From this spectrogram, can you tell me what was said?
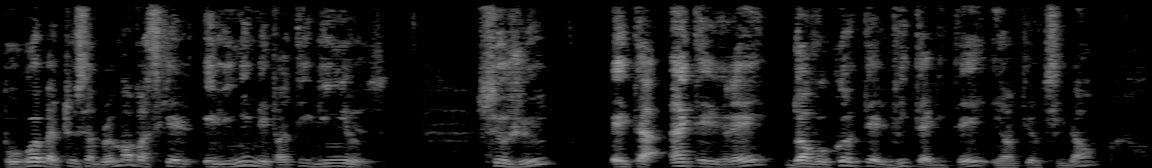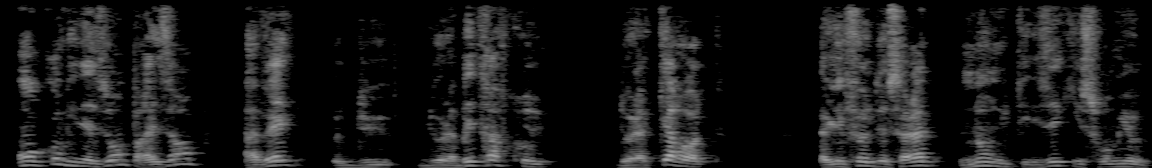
Pourquoi? Bah, Tout simplement parce qu'elle élimine les parties ligneuses. Ce jus est à intégrer dans vos cocktails vitalité et antioxydants en combinaison par exemple avec de la betterave crue, de la carotte, les feuilles de salade non utilisées qui seront mieux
